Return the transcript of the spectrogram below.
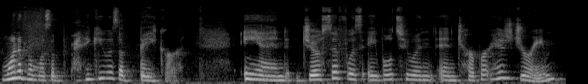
One of them was a I think he was a baker. And Joseph was able to in, interpret his dream.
